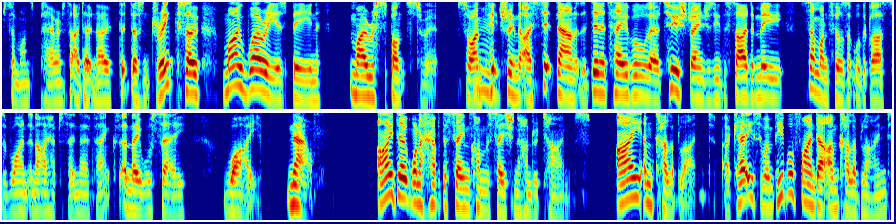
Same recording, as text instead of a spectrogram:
someone's parent that I don't know that doesn't drink. So my worry has been my response to it. So I'm hmm. picturing that I sit down at the dinner table, there are two strangers either side of me, someone fills up all the glasses of wine, and I have to say no thanks, and they will say, Why? Now, I don't want to have the same conversation a hundred times. I am colorblind. Okay. So when people find out I'm colorblind,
